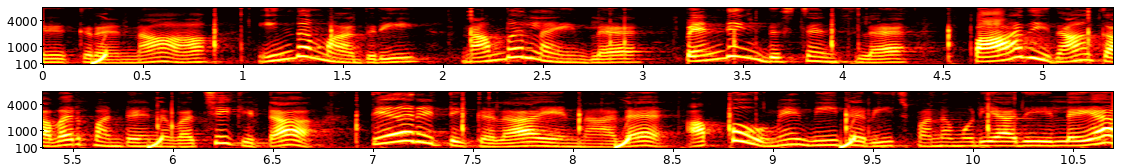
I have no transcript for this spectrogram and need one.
இருக்கிறேன்னா இந்த மாதிரி நம்பர் லைனில் பெண்டிங் டிஸ்டன்ஸில் பாதி தான் கவர் பண்ணுறேன்னு வச்சுக்கிட்டா தியரிட்டிக்கலாக என்னால் அப்போவுமே வீட்டை ரீச் பண்ண முடியாது இல்லையா?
